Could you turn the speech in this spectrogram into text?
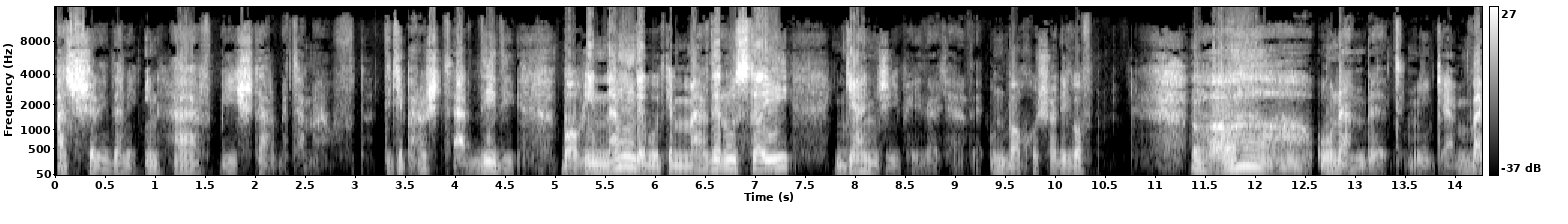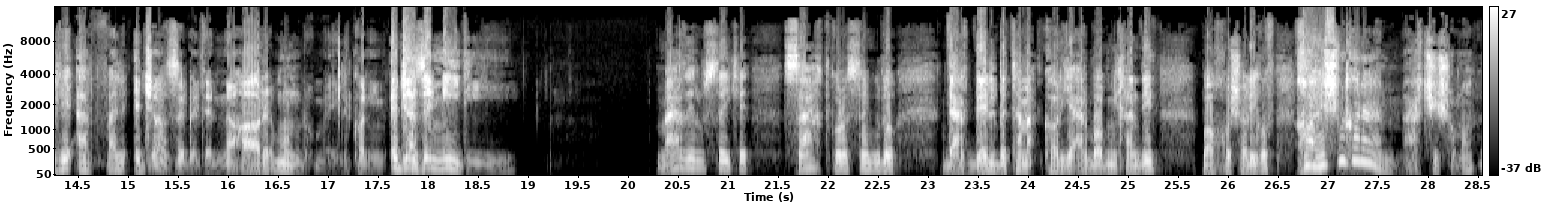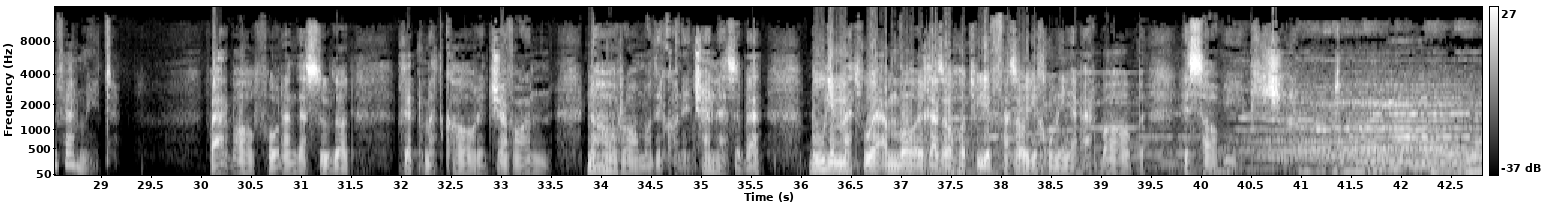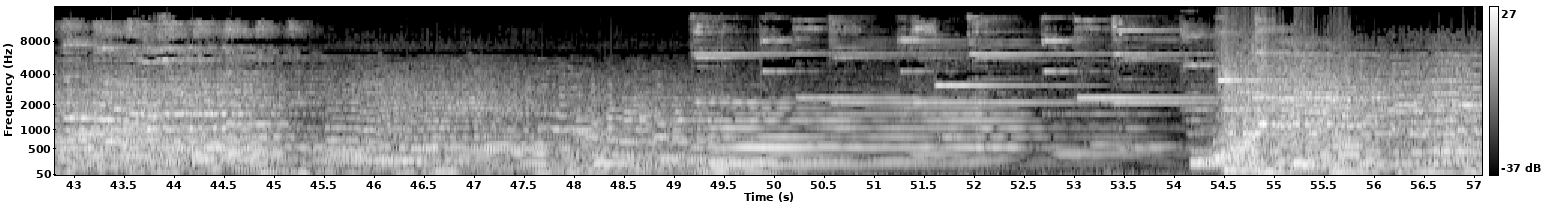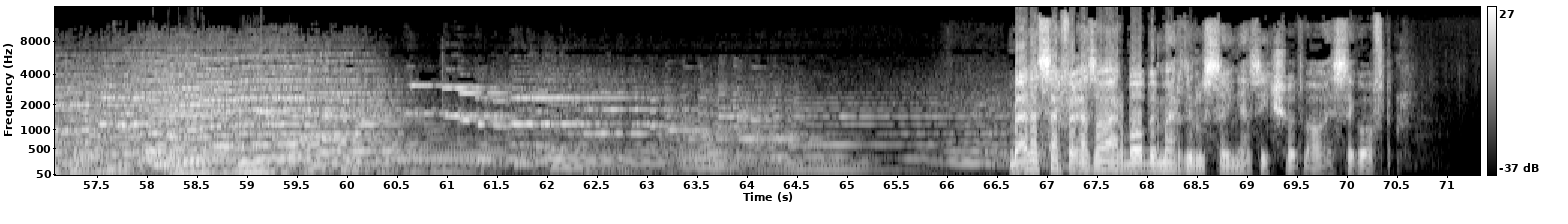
از شنیدن این حرف بیشتر به طمع افتاد. دیگه براش تردیدی. باقی نمونده بود که مرد روستایی گنجی پیدا کرده. اون با خوشحالی گفت آه اونم بهت میگم ولی اول اجازه بده نهارمون رو میل کنیم. اجازه میدی؟ مرد روستایی که سخت گرسنه بود و در دل به تمکاری ارباب میخندید با خوشحالی گفت خواهش می‌کنم. هرچی شما بفرمایید. و ارباب فورا دستور داد خدمتکار جوان نهار را آماده کنه. چند لحظه بعد بوی مطبوع انواع غذاها توی فضای خونه ارباب حسابی پیچیده بعد از صرف غذا ارباب مرد روستایی نزدیک شد و آهسته گفت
